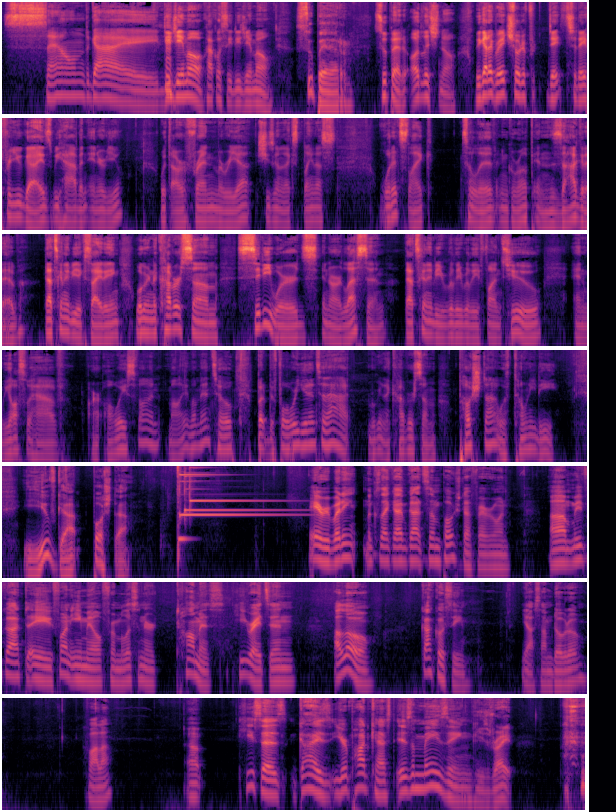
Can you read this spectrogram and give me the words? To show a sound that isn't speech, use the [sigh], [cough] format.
sound guy, DJ Mo. [laughs] Kako si, DJ Mo? Super. Super, odlično. We got a great show to, day- today for you guys. We have an interview with our friend Maria. She's going to explain us what it's like to live and grow up in Zagreb. That's going to be exciting. We're going to cover some city words in our lesson. That's going to be really, really fun too. And we also have our always fun Mali Momento. But before we get into that, we're going to cover some Poshta with Tony D. You've got posta. Hey everybody, looks like I've got some post stuff for everyone. Um, we've got a fun email from listener Thomas. He writes in, Allo, kakosi. Ja sam dobro. Hvala. Uh, he says, guys, your podcast is amazing. He's right. [laughs]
